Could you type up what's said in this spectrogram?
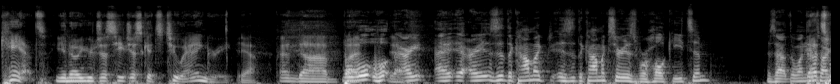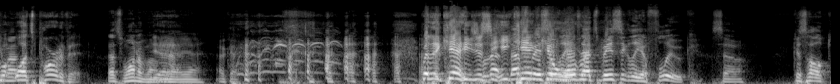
can't. You know, you're just he just gets too angry. yeah. And uh, but Well, well, well, yeah. are, you, are, are- is it the comic? Is it the comic series where Hulk eats him? Is that the one you're that's talking what, about? what's part of it. That's one of them. Yeah. Yeah, yeah. Okay. But they can't. He just Well, that- he can't kill Wolverine. That's basically a fluke. So, because Hulk.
